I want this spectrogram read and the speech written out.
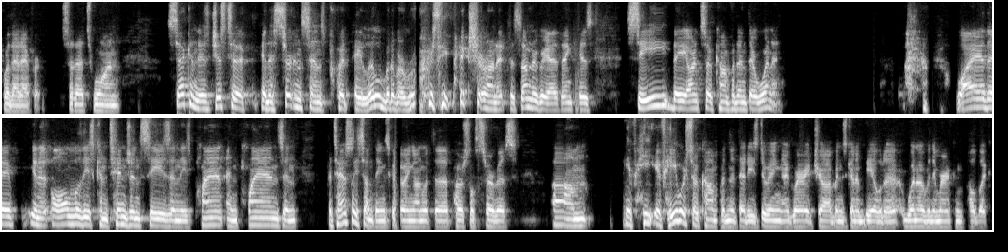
for that effort. So that's one. Second is just to, in a certain sense, put a little bit of a rosy picture on it to some degree, I think, is see, they aren't so confident they're winning. Why are they, you know, all of these contingencies and these plan and plans and potentially something's going on with the postal service. Um, if he if he were so confident that he's doing a great job and is going to be able to win over the American public,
